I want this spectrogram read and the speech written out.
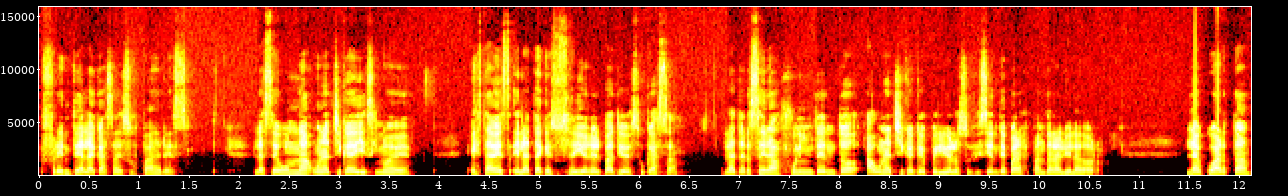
frente a la casa de sus padres. La segunda, una chica de 19. Esta vez el ataque sucedió en el patio de su casa. La tercera fue un intento a una chica que peleó lo suficiente para espantar al violador. La cuarta,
